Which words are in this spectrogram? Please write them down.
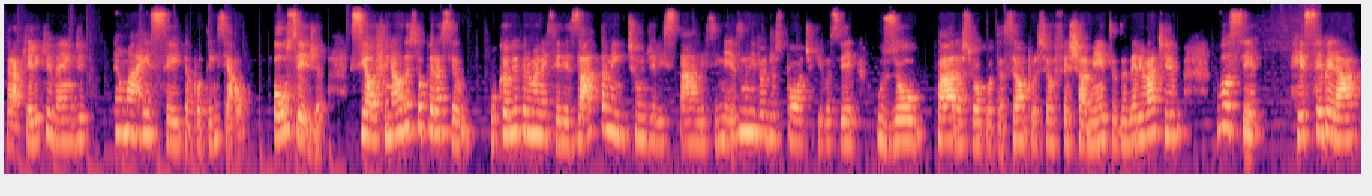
para aquele que vende é uma receita potencial. Ou seja, se ao final dessa operação o câmbio permanecer exatamente onde ele está, nesse mesmo nível de spot que você usou para a sua cotação, o seu fechamento do derivativo, você receberá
